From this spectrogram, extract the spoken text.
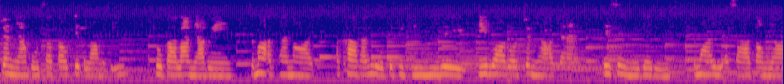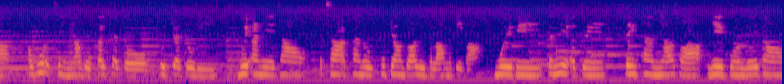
ကြွက်များကိုစားတောက်ပြစ်သလားမသိထိုကာလများတွင်ကျမအခန်း၌အခါတိုင်းလိုတတိကြီးမြည်၍ပြေးလွှာသောကြွက်များအတန်သိစိတ်နေခဲ့သည် ကျမ၏အစာအသောက်များအဝတ်အထည်များကိုကိုက်ခတ်သောထိုကြွက်တို့သည်မွေအန်ရဲ့ကြောင့်အခြားအခန်းတို့ကူးပြောင်းသွားလေသလားမသိပါမွေသည်တစ်နှစ်အတွင်းတိမ်ထန်များစွာရေကွန်လဲကြောင်း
